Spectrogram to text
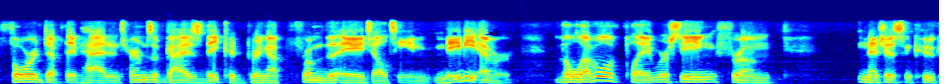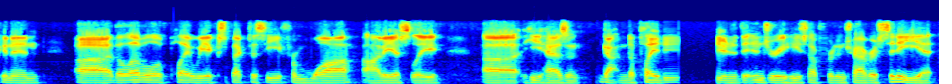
forward depth they've had in terms of guys they could bring up from the AHL team, maybe ever. The level of play we're seeing from Necas and Kuokkanen, uh, the level of play we expect to see from Roy, obviously, uh, he hasn't gotten to play due to the injury he suffered in Traverse City yet.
